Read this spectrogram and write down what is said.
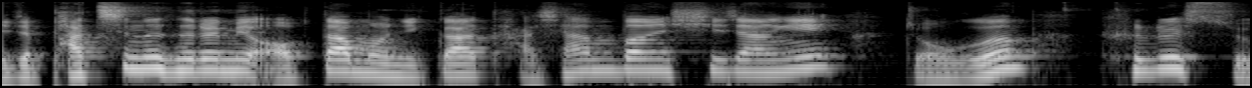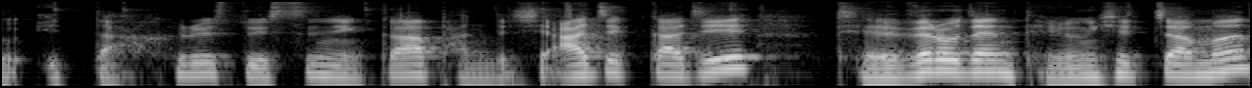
이제 받치는 흐름이 없다 보니까 다시 한번 시장이 조금 흐를 수 있다. 흐를 수 있으니까 반드시 아직까지 제대로 된 대응 시점은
